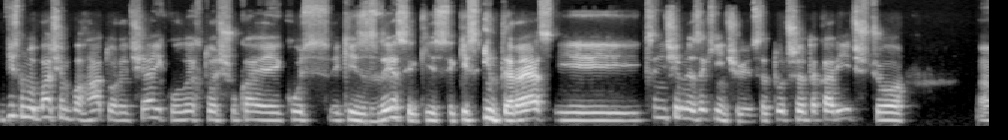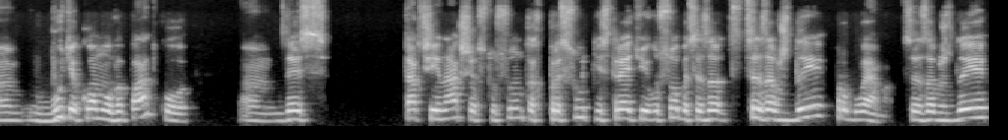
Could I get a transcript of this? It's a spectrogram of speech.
дійсно ми бачимо багато речей, коли хтось шукає якусь, якийсь зрис, якийсь, якийсь інтерес, і це нічим не закінчується. Тут ще така річ, що е, в будь-якому випадку е, десь так чи інакше в стосунках присутність третьої особи це, це завжди проблема. Це завжди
